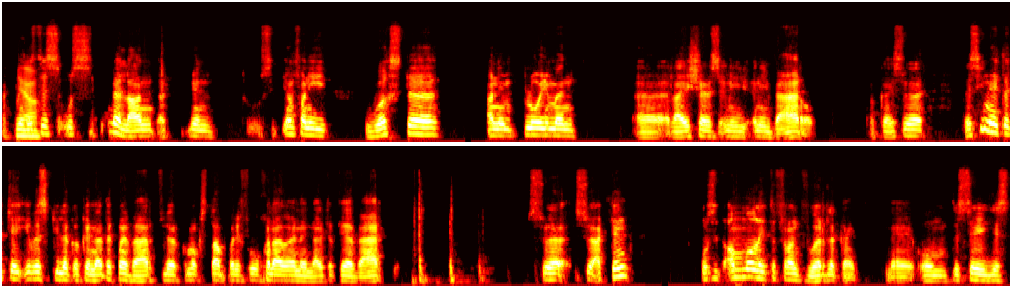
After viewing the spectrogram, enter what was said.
Ek meen ja. dit is ons in 'n land, ek meen ons het een van die hoogste unemployment uh ratios in die in die wêreld. Okay, so dis nie net dat jy ewe skielik okay, nou het ek my werk verloor, kom ek stap by die volgende ou in en nou het ek weer werk. So so ek dink ons het almal het 'n verantwoordelikheid, nê, nee, om te sê jy's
